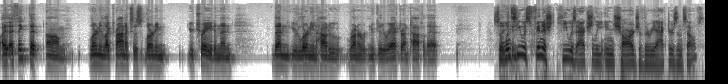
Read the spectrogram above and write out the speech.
I, I think that um, learning electronics is learning your trade, and then then you're learning how to run a nuclear reactor on top of that. So, So once can- he was finished, he was actually in charge of the reactors themselves.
